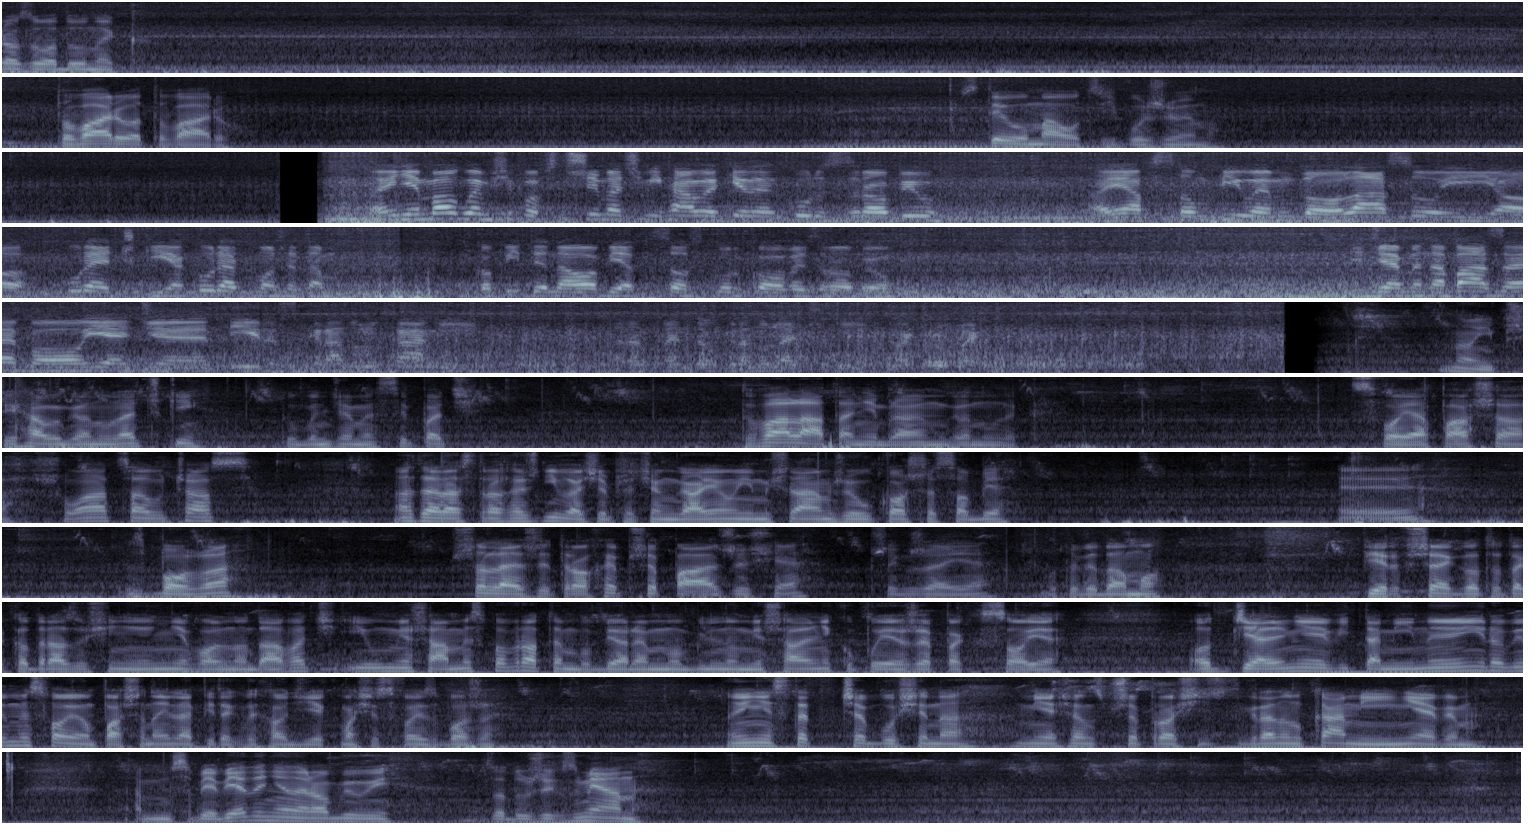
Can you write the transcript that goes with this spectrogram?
rozładunek. Towaru towaru. Z tyłu mało coś włożyłem. No i nie mogłem się powstrzymać, Michałek jeden kurs zrobił, a ja wstąpiłem do lasu i o, kureczki, akurat może tam kobiety na obiad sos kurkowy zrobią. Jedziemy na bazę, bo jedzie tir z granulkami. Teraz będą granuleczki na grubek. No i przyjechały granuleczki. Tu będziemy sypać. Dwa lata nie brałem granulek. Swoja pasza szła cały czas. A teraz trochę żniwa się przeciągają i myślałem, że ukoszę sobie yy, zboże. Przeleży trochę, przeparzy się, przegrzeje, bo to wiadomo, pierwszego to tak od razu się nie, nie wolno dawać i umieszamy z powrotem, bo biorę mobilną mieszalnię, kupuję rzepak, soję oddzielnie, witaminy i robimy swoją paszę. Najlepiej tak wychodzi, jak ma się swoje zboże. No i niestety trzeba było się na miesiąc przeprosić z granulkami i nie wiem, abym sobie biedy nie narobił i za dużych zmian.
